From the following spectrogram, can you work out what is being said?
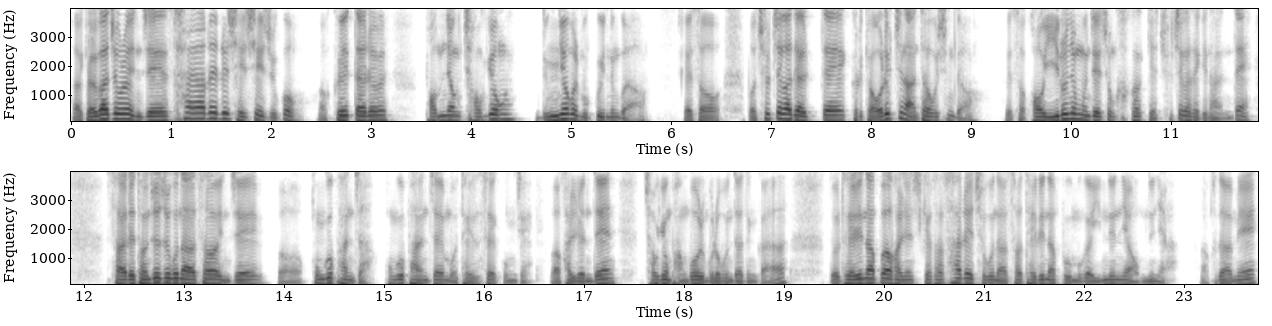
어, 결과적으로 이제 사례를 제시해 주고 어, 그에 따른 법령 적용 능력을 묻고 있는 거야. 그래서 뭐 출제가 될 때 그렇게 어렵지는 않다고 보시면 돼요. 그래서 거의 이론형 문제에 좀 가깝게 출제가 되긴 하는데 사례 던져주고 나서 이제 어, 공급 환자, 공급 환자의 뭐 대수세 공제와 관련된 적용 방법을 물어본다든가 또 대리납부와 관련시켜서 사례 주고 나서 대리납부 의무가 있느냐 없느냐 어, 그 다음에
